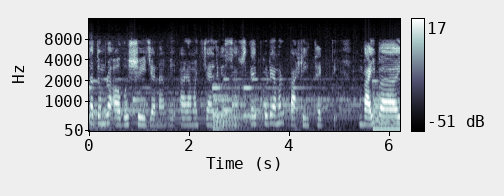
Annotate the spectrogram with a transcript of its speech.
তা তোমরা অবশ্যই জানাবে। আর আমার চ্যানেলটাকে সাবস্ক্রাইব করে আমার পাশেই থাকবে। Bye bye.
